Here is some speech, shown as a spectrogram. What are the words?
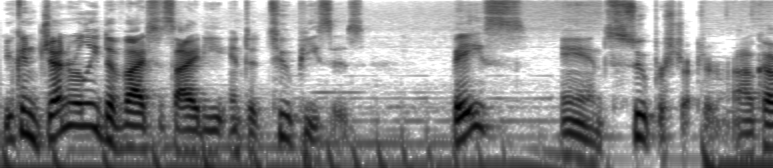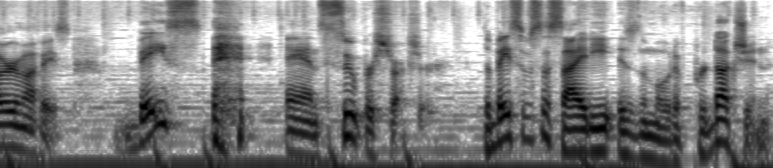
You can generally divide society into two pieces, base and superstructure. I'm covering my face. Base and superstructure. The base of society is the mode of production,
